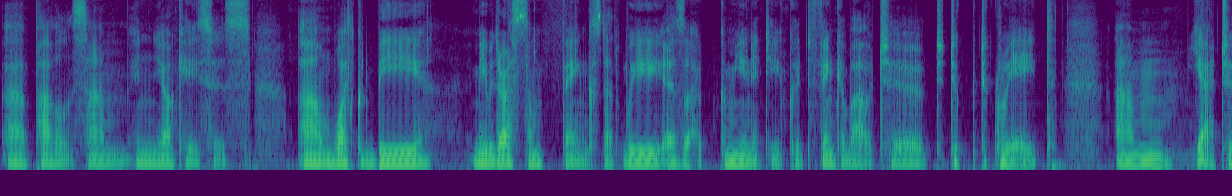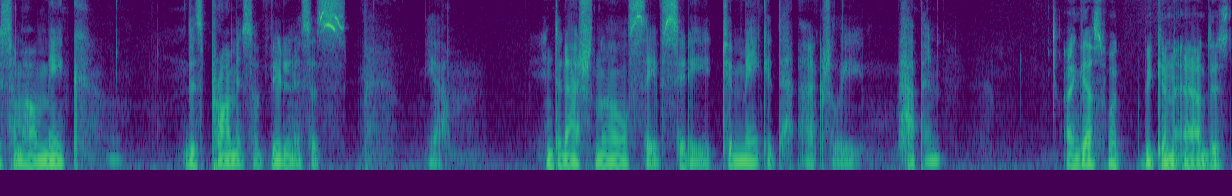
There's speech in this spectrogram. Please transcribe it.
uh, Pavel, Sam, in your cases, um, what could be maybe there are some things that we as a community could think about to to to, to create, um, yeah, to somehow make this promise of Vilnius as, yeah, international safe city to make it actually happen. I guess what we can add is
